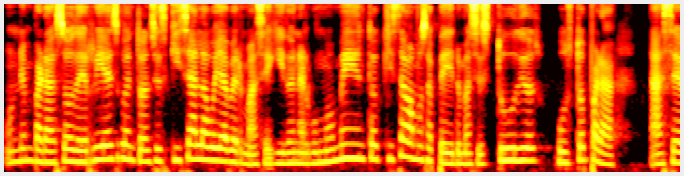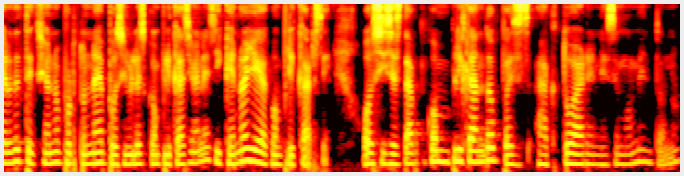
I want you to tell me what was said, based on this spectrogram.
un embarazo de riesgo, entonces quizá la voy a ver más seguido en algún momento, quizá vamos a pedir más estudios justo para hacer detección oportuna de posibles complicaciones y que no llegue a complicarse. O si se está complicando, pues actuar en ese momento, ¿no?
